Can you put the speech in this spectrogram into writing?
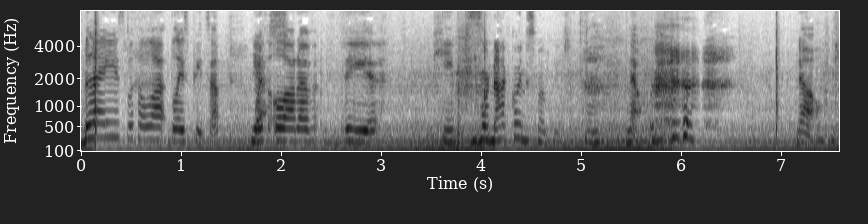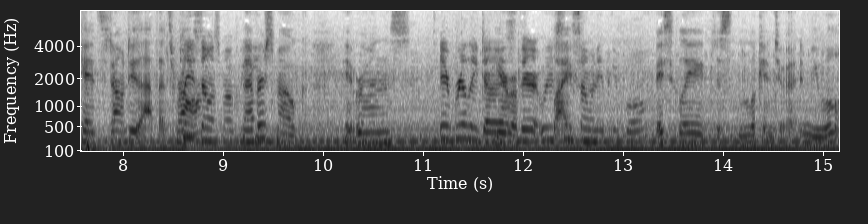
Blaze with a lot Blaze Pizza. Yes. with a lot of the peeps. We're not going to smoke weed. No, no, kids, don't do that. That's wrong. Please don't smoke weed. Never smoke. It ruins. It really does. Your There, we've life. seen so many people. Basically, just look into it, and you will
